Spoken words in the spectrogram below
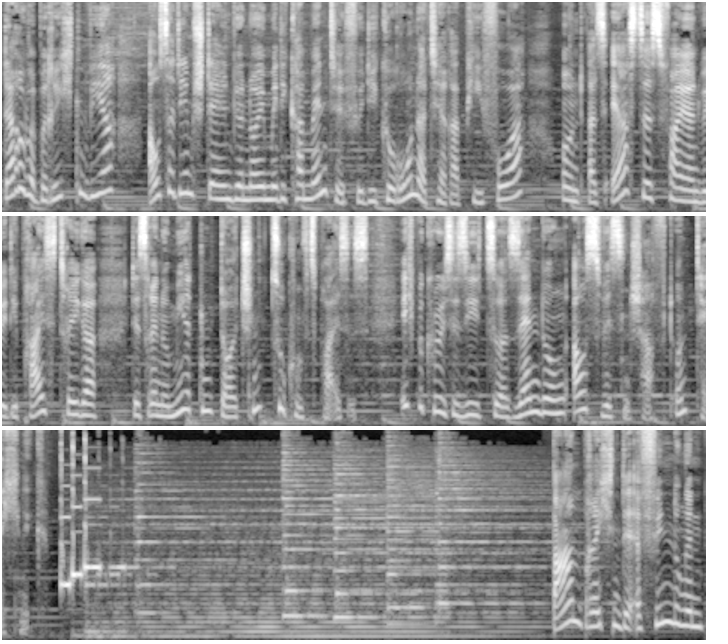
Darüber berichten wir. Außerdem stellen wir neue Medikamente für die Corona-Therapie vor. Und als erstes feiern wir die Preisträger des renommierten Deutschen Zukunftspreises. Ich begrüße Sie zur Sendung aus Wissenschaft und Technik. Bahnbrechende Erfindungen,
